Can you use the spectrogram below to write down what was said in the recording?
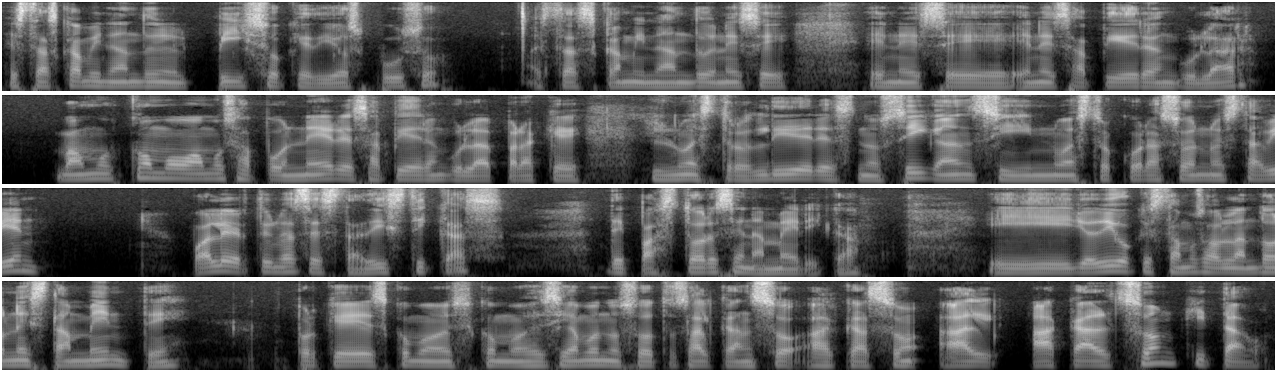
¿Estás caminando en el piso que Dios puso? ¿Estás caminando en ese en ese en esa piedra angular? Vamos, ¿Cómo vamos a poner esa piedra angular para que nuestros líderes nos sigan si nuestro corazón no está bien? Voy a leerte unas estadísticas de pastores en América. Y yo digo que estamos hablando honestamente, porque es como, es como decíamos nosotros, alcanzó, alcanzó al, a calzón quitado.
